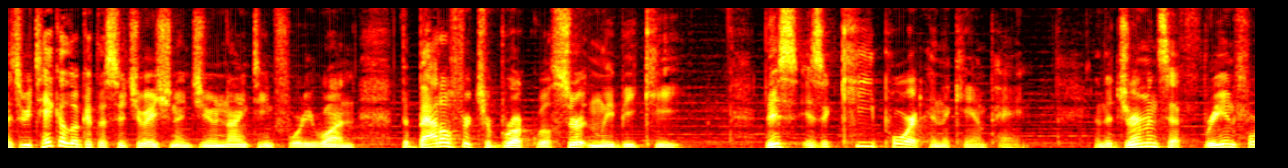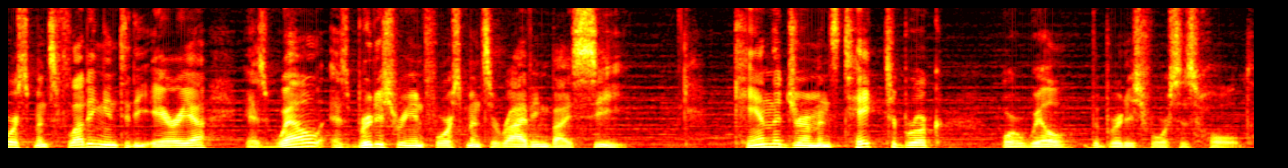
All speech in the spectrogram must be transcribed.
As we take a look at the situation in June 1941, the battle for Tobruk will certainly be key. This is a key port in the campaign, and the Germans have reinforcements flooding into the area as well as British reinforcements arriving by sea. Can the Germans take Tobruk or will the British forces hold?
